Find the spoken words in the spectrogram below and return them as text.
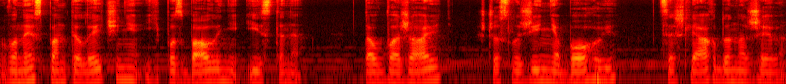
Вони спантеличені й позбавлені істини та вважають, що служіння Богові це шлях до наживи.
